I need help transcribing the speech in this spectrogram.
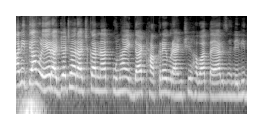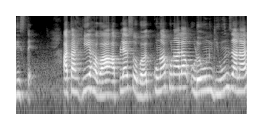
आणि त्यामुळे राज्याच्या राजकारणात पुन्हा एकदा ठाकरे ब्रँडची हवा तयार झालेली दिसते. आता ही हवा आपल्यासोबत कुणाकुणाला उडवून घेऊन जाणार?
